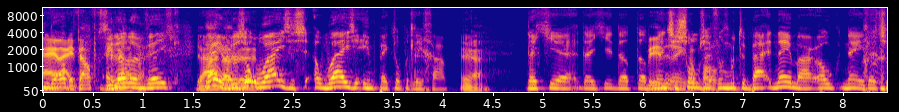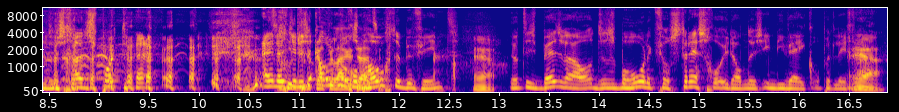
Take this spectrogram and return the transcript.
En hij heeft wel en dan een week. Ja, nee, dat, dat is een onwijze, onwijze impact op het lichaam. Ja, Dat, je, dat, je, dat, dat mensen soms even moeten bij. Nee, maar ook nee, dat je dus gaat sporten. en dat je dus de ook nog op hoogte bevindt. ja, Dat is best wel, dat is behoorlijk veel stress gooi je dan dus in die week op het lichaam. ja.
